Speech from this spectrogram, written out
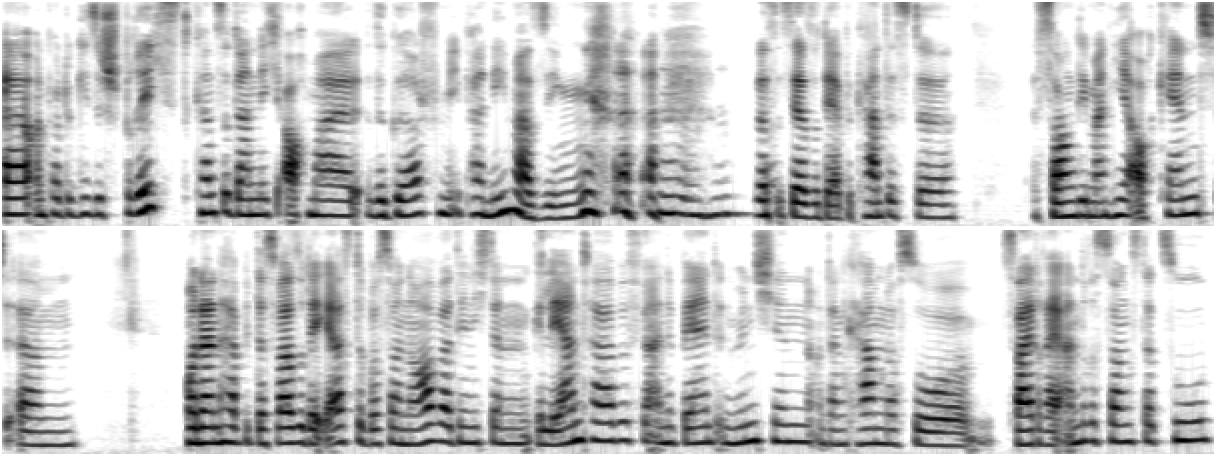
äh, und Portugiesisch sprichst, kannst du dann nicht auch mal The Girl from Ipanema singen? mhm. Das ist ja so der bekannteste Song, den man hier auch kennt. Ähm, und dann habe das war so der erste Bossa Nova, den ich dann gelernt habe für eine Band in München. Und dann kamen noch so zwei, drei andere Songs dazu.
